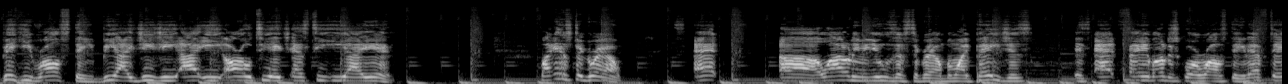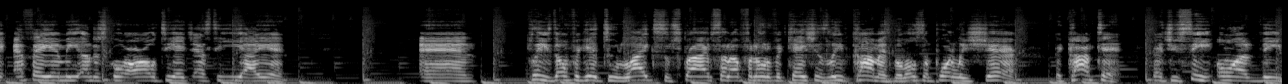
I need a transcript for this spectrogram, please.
Biggie Rothstein, B I G G I E R O T H S T E I N. My Instagram is at Uh, well, I don't even use Instagram, but my pages is at fame underscore Rothstein. F A M E underscore R O T H S T E I N. And please don't forget to like, subscribe, sign up for notifications, leave comments, but most importantly, share the content that you see on the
